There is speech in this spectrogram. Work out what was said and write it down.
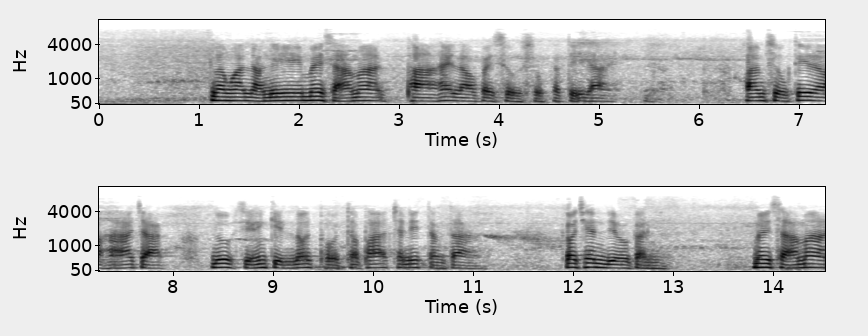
ๆ รางวัลเหล่านี้ไม่สามารถพาให้เราไปสู่สุคติได้ ความสุขที่เราหาจากรูปเสียงกลิ่นรสผลทพะชนิดต่างๆ ก็เช่นเดียวกัน ไม่สามารถ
